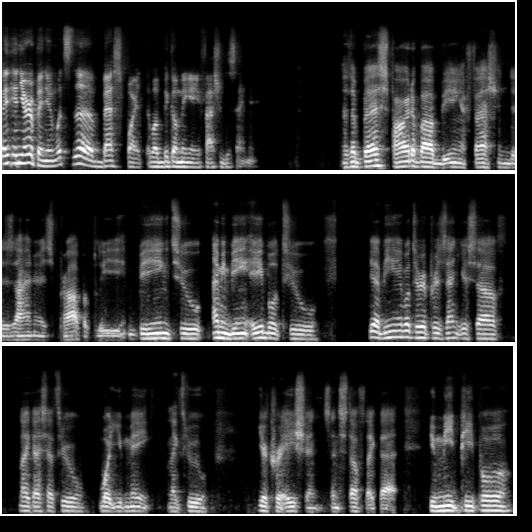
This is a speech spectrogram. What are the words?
in, in your opinion, what's the best part about becoming a fashion designer? The best part about being a fashion designer is probably being to. I mean, being able to. Yeah, being able to represent yourself, like I said, through what you make, like through your creations and stuff like that. You meet people,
